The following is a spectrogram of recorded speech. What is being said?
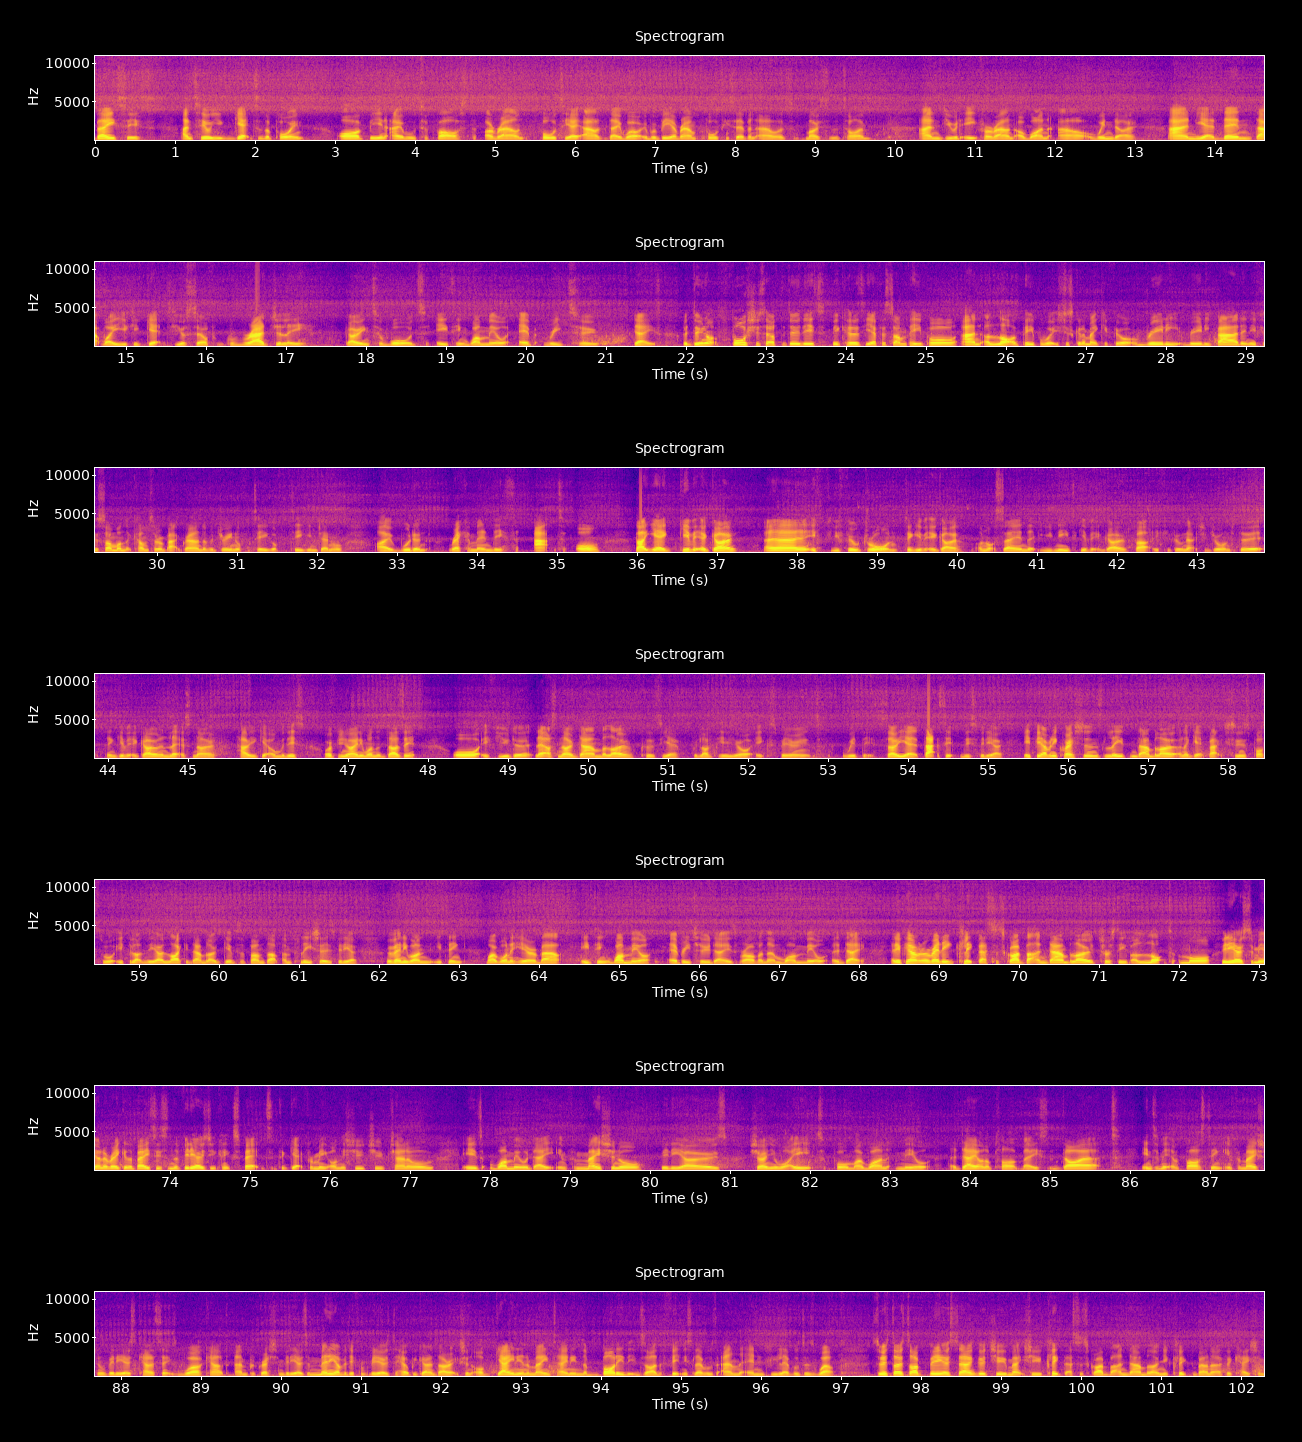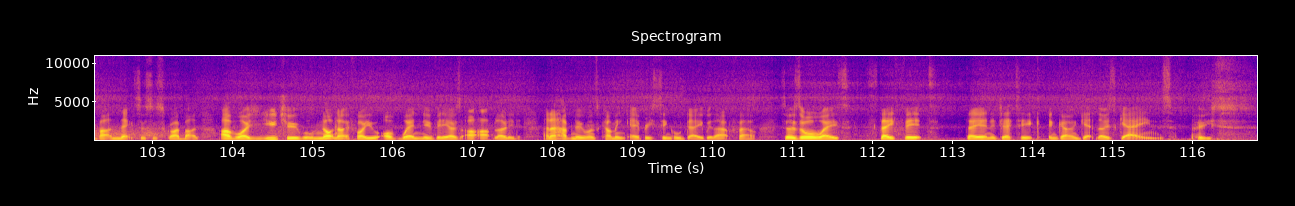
basis until you get to the point of being able to fast around 48 hours a day. Well, it would be around 47 hours most of the time. And you would eat for around a one hour window and yeah then that way you could get yourself gradually going towards eating one meal every two days but do not force yourself to do this because yeah for some people and a lot of people it's just going to make you feel really really bad and if you're someone that comes from a background of adrenal fatigue or fatigue in general i wouldn't recommend this at all but yeah give it a go uh, if you feel drawn to give it a go. I'm not saying that you need to give it a go, but if you feel naturally drawn to do it, then give it a go and let us know how you get on with this. Or if you know anyone that does it, or if you do it, let us know down below because yeah, we'd love to hear your experience with this. So yeah, that's it for this video. If you have any questions, leave them down below and I'll get back as soon as possible. If you like the video, like it down below, give us a thumbs up and please share this video with anyone you think might want to hear about eating one meal every two days rather than one meal a day. And if you haven't already, click that subscribe button down below to receive a lot more videos from me on a regular basis. And the videos you can expect to get from me on this YouTube channel is one meal a day informational videos showing you what I eat for my one meal a day on a plant-based diet intermittent fasting, informational videos, calisthenics workout and progression videos and many other different videos to help you go in the direction of gaining and maintaining the body that you desire, the fitness levels and the energy levels as well. So if those type of videos sound good to you, make sure you click that subscribe button down below and you click the bell notification button next to the subscribe button. Otherwise YouTube will not notify you of when new videos are uploaded and I have new ones coming every single day without fail. So as always, stay fit, stay energetic and go and get those gains. Peace.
